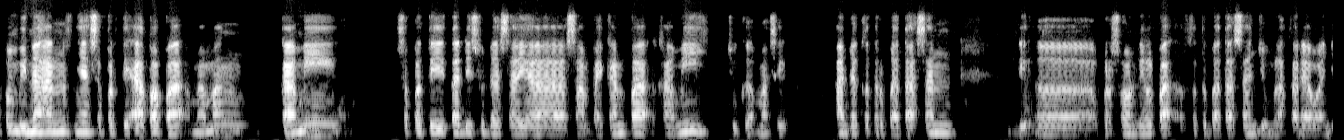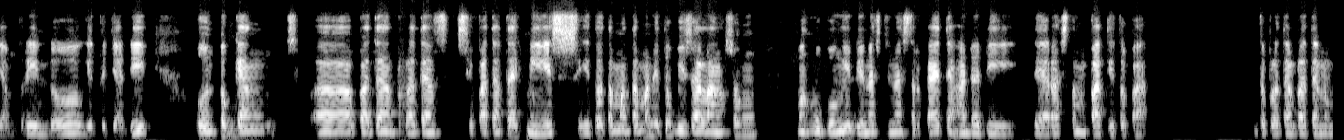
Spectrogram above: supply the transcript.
pembinaannya seperti apa, Pak? Memang kami seperti tadi sudah saya sampaikan, Pak, kami juga masih ada keterbatasan di e, personil, Pak, keterbatasan jumlah karyawan jam kerindo gitu. Jadi untuk yang pelatihan-pelatihan sifatnya teknis itu teman-teman itu bisa langsung menghubungi dinas-dinas terkait yang ada di daerah setempat itu, Pak untuk pelatihan-pelatihan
